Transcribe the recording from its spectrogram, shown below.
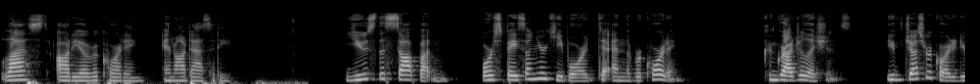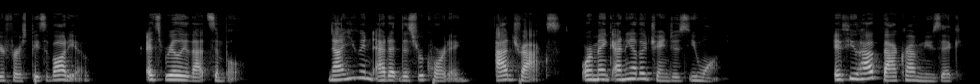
Last audio recording in Audacity. Use the stop button or space on your keyboard to end the recording. Congratulations, you've just recorded your first piece of audio. It's really that simple. Now you can edit this recording, add tracks, or make any other changes you want. If you have background music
